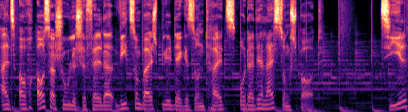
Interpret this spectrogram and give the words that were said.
als auch außerschulische Felder wie zum Beispiel der Gesundheits- oder der Leistungssport. Ziel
